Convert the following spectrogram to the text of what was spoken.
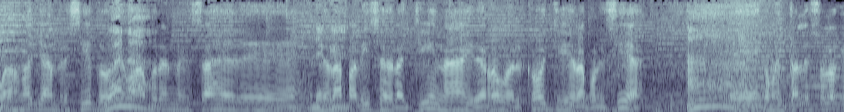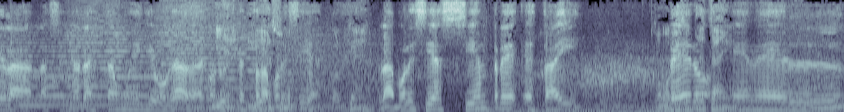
Buenas noches, Andresito. Buenas. por el mensaje de, la paliza de la China y de robo del coche y de la policía. Ah. Eh, comentarle solo que la, señora está muy equivocada con respecto a la policía. La policía siempre está ahí. Pero En, el,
